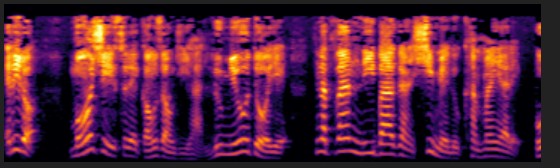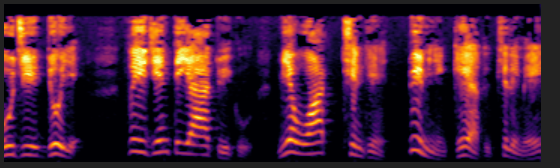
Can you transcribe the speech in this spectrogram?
အဲ့ဒီတော့မောရှေဆိုတဲ့ခေါင်းဆောင်ကြီးဟာလူမျိုးတော်ရဲ့နှစ်သန်းနီးပါးခန့်ရှိမယ်လို့ခန့်မှန်းရတဲ့ဘိုးကြီးတို့ရဲ့သေခြင်းတရားတွေကိုမျက်ဝါးထင်ထင်တွေ့မြင်ခဲ့ရသူဖြစ်လိမ့်မယ်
